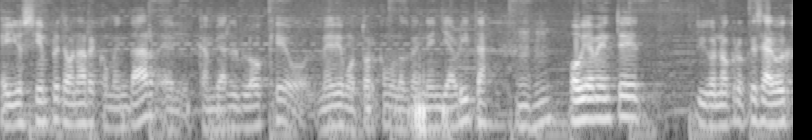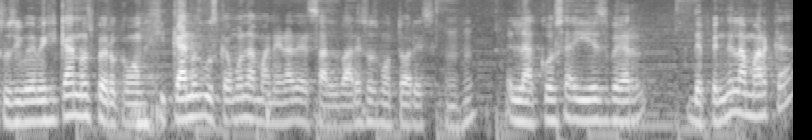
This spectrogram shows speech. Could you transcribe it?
Ellos siempre te van a recomendar el cambiar el bloque o el medio motor como los venden ya ahorita. Obviamente, digo, no creo que sea algo exclusivo de mexicanos, pero como mexicanos buscamos la manera de salvar esos motores. Ujú. La cosa ahí es ver, depende de la marca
